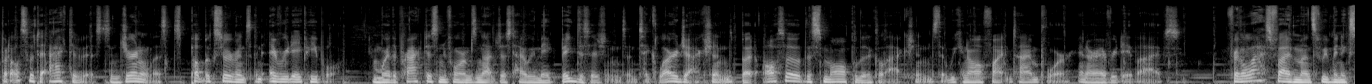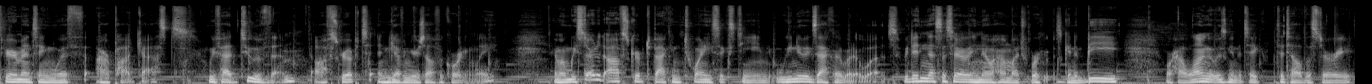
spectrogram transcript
but also to activists and journalists, public servants, and everyday people. And where the practice informs not just how we make big decisions and take large actions, but also the small political actions that we can all find time for in our everyday lives. For the last five months, we've been experimenting with our podcasts. We've had two of them, Off Script and Govern Yourself Accordingly. And when we started Off Script back in 2016, we knew exactly what it was. We didn't necessarily know how much work it was going to be or how long it was going to take to tell the story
